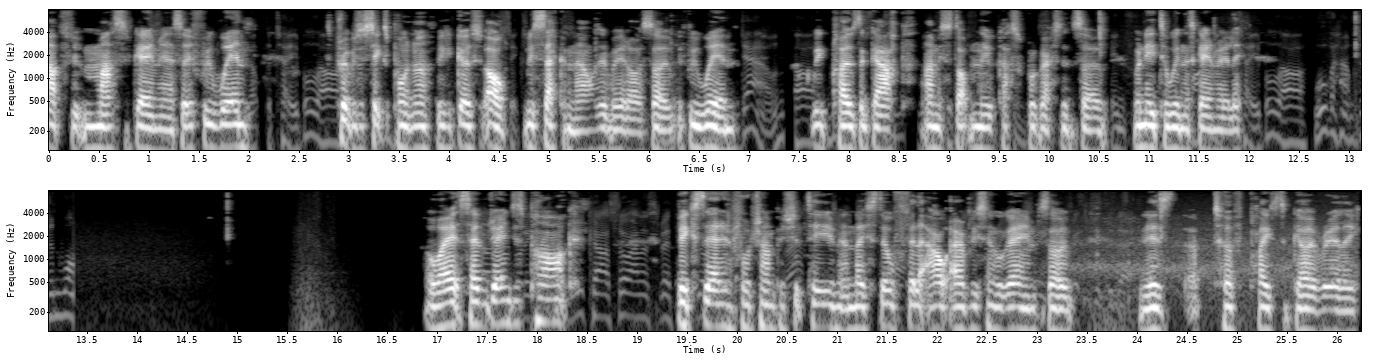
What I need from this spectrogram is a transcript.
absolute massive game here. So if we win, it's pretty much a six pointer. We could go. Oh, we're second now. I didn't realise. So if we win, we close the gap and we stop Newcastle progressing. So we need to win this game really. Away at St James's Park, big stadium for championship team, and they still fill it out every single game. So it is a tough place to go, really.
